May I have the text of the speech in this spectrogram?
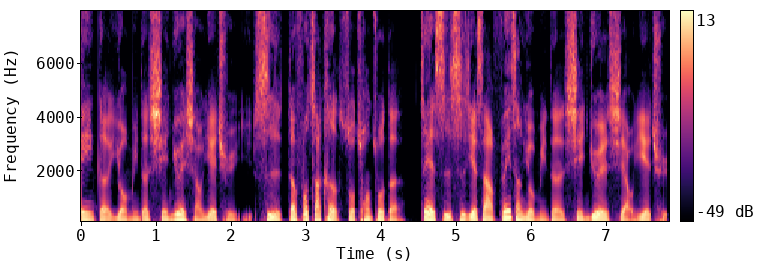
另一个有名的弦乐小夜曲是德弗扎克所创作的，这也是世界上非常有名的弦乐小夜曲。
